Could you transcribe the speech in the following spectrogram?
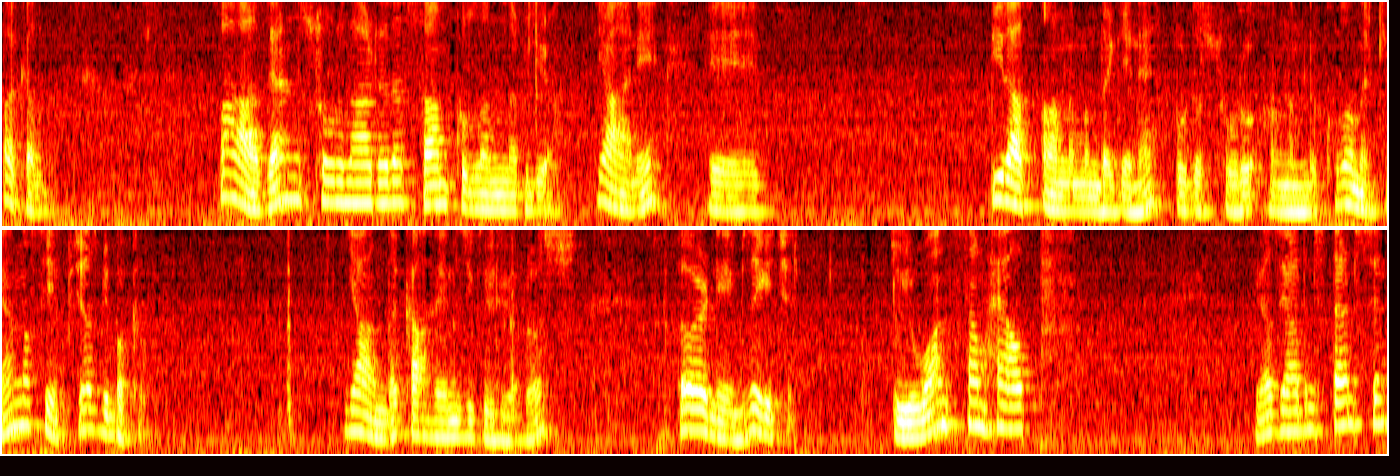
Bakalım. Bazen sorularda da some kullanılabiliyor. Yani e, biraz anlamında gene burada soru anlamında kullanırken nasıl yapacağız bir bakalım. Yanında kahvemizi görüyoruz. Örneğimize geçelim. Do you want some help? Biraz yardım ister misin?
